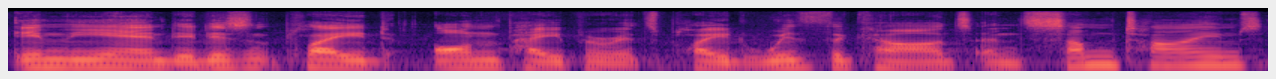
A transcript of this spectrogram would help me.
in the end, it isn't played on paper, it's played with the cards, and sometimes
